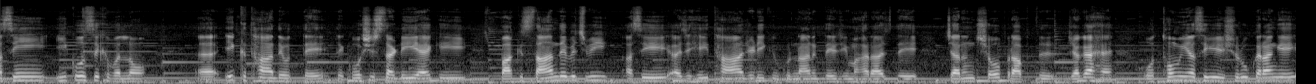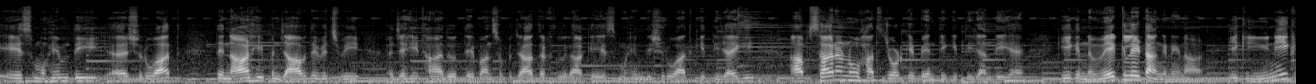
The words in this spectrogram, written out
ਅਸੀਂ ਈਕੋ ਸਿੱਖ ਵੱਲੋਂ ਇੱਕ ਥਾਂ ਦੇ ਉੱਤੇ ਤੇ ਕੋਸ਼ਿਸ਼ ਸਾਡੀ ਹੈ ਕਿ ਪਾਕਿਸਤਾਨ ਦੇ ਵਿੱਚ ਵੀ ਅਸੀਂ ਅਜਿਹੀ ਥਾਂ ਜਿਹੜੀ ਕਿ ਗੁਰੂ ਨਾਨਕ ਦੇਵ ਜੀ ਮਹਾਰਾਜ ਦੇ ਚਰਨ ਛੋਹ ਪ੍ਰਾਪਤ ਜਗ੍ਹਾ ਹੈ ਉੱਥੋਂ ਵੀ ਅਸੀਂ ਸ਼ੁਰੂ ਕਰਾਂਗੇ ਇਸ ਮੁਹਿੰਮ ਦੀ ਸ਼ੁਰੂਆਤ ਤੇ ਨਾਲ ਹੀ ਪੰਜਾਬ ਦੇ ਵਿੱਚ ਵੀ ਅਜਿਹੀ ਥਾਂ ਦੇ ਉੱਤੇ 550 ਦਰਖਤ ਲਗਾ ਕੇ ਇਸ ਮੁਹਿੰਮ ਦੀ ਸ਼ੁਰੂਆਤ ਕੀਤੀ ਜਾਏਗੀ। ਆਪ ਸਾਰਿਆਂ ਨੂੰ ਹੱਥ ਜੋੜ ਕੇ ਬੇਨਤੀ ਕੀਤੀ ਜਾਂਦੀ ਹੈ ਕਿ ਇੱਕ ਨਵੇਕਲੇ ਢੰਗ ਦੇ ਨਾਲ, ਇੱਕ ਯੂਨੀਕ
